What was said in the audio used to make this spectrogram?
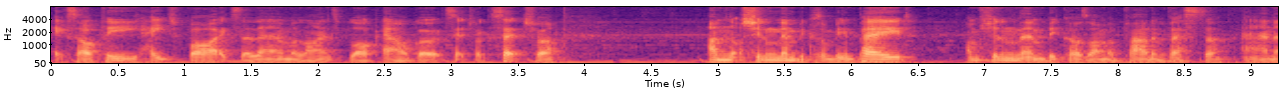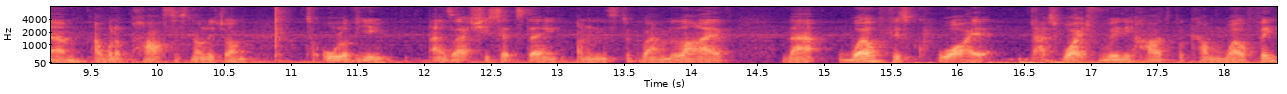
XRP, HBAR, XLM, Alliance Block, Algo, etc., etc. I'm not shilling them because I'm being paid. I'm shilling them because I'm a proud investor and um, I want to pass this knowledge on to all of you. As I actually said today on an Instagram live, that wealth is quiet. That's why it's really hard to become wealthy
